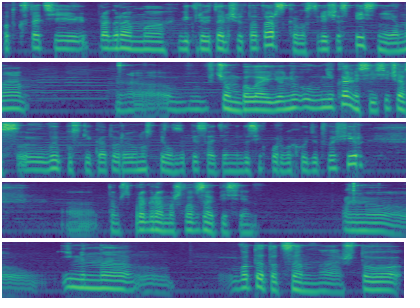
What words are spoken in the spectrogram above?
Вот, кстати, программа Виктора Витальевича Татарского «Встреча с песней», она Э, в чем была ее уникальность, и сейчас э, выпуски, которые он успел записать, они до сих пор выходят в эфир, э, потому что программа шла в записи. Именно вот это ценно, что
